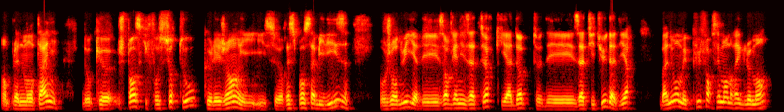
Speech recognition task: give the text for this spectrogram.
en pleine montagne. Donc, je pense qu'il faut surtout que les gens ils, se responsabilisent. Aujourd'hui, il y a des organisateurs qui adoptent des attitudes à dire bah, nous, on met plus forcément de règlements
